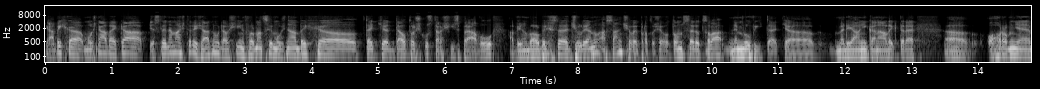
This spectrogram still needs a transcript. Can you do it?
Já bych eh, možná, VK, jestli nemáš tady žádnou další informaci, možná bych eh, teď dal trošku starší zprávu a věnoval bych se Julianu Assangeovi, protože o tom se docela nemluví teď. Eh, mediální kanály, které ohromně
